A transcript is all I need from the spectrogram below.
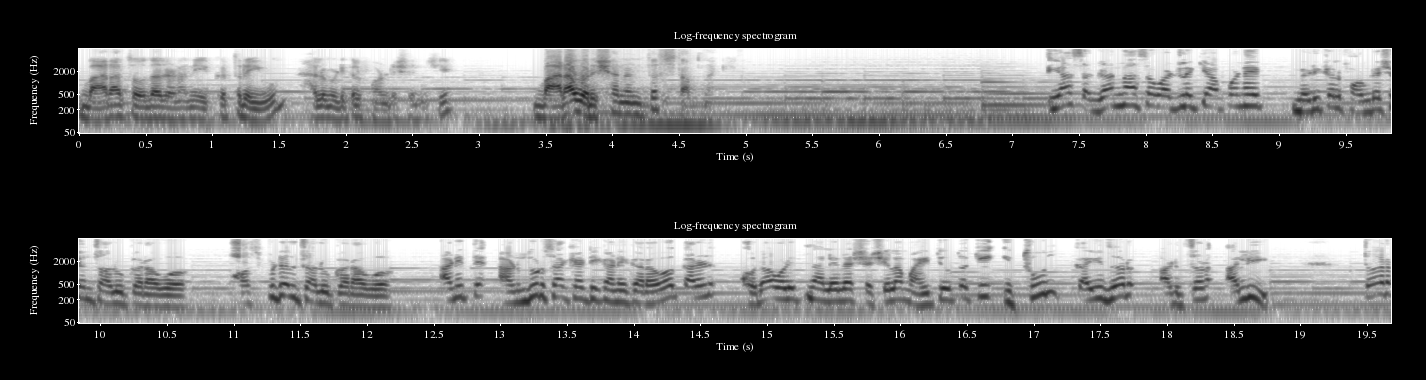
बारा चौदा जणांनी एकत्र येऊन हॅलो मेडिकल फाउंडेशनची बारा वर्षानंतर स्थापना केली. या सगळ्यांना असं वाटलं की आपण एक मेडिकल फाउंडेशन चालू करावं हॉस्पिटल चालू करावं आणि ते अणदूर सारख्या ठिकाणी करावं. कारण खोदावळीतनं आलेल्या शशीला माहिती होतं की इथून काही जर अडचण आली तर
